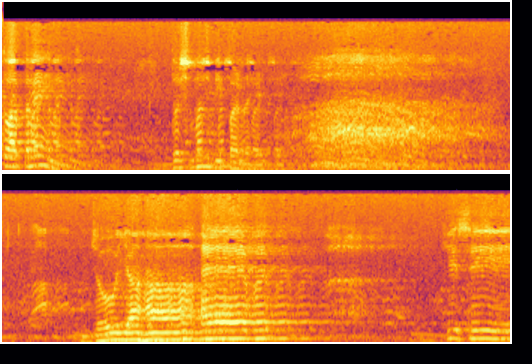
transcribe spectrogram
تو اپنے، دشمن بھی پڑ رہے تھے جو یہاں عیب کسی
